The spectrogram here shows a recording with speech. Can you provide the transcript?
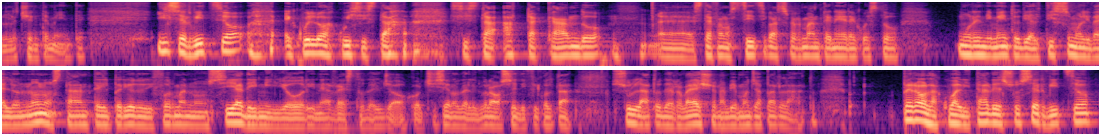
recentemente. Il servizio è quello a cui si sta, si sta attaccando eh, Stefano Zizipas per mantenere questo, un rendimento di altissimo livello nonostante il periodo di forma non sia dei migliori nel resto del gioco, ci siano delle grosse difficoltà sul lato del rovescio, ne abbiamo già parlato, però la qualità del suo servizio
